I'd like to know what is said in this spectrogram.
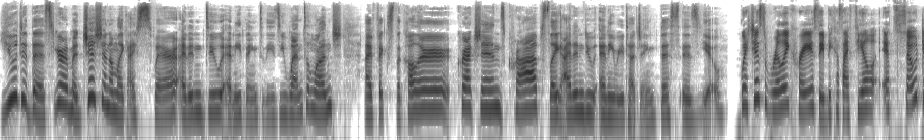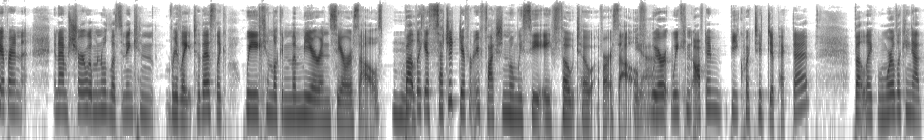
You did this. You're a magician. I'm like, I swear I didn't do anything to these. You went to lunch. I fixed the color corrections, crops. Like I didn't do any retouching. This is you. Which is really crazy because I feel it's so different. And I'm sure women listening can relate to this. Like, we can look in the mirror and see ourselves, mm-hmm. but like, it's such a different reflection when we see a photo of ourselves. Yeah. We're, we can often be quick to depict it. But like when we're looking at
